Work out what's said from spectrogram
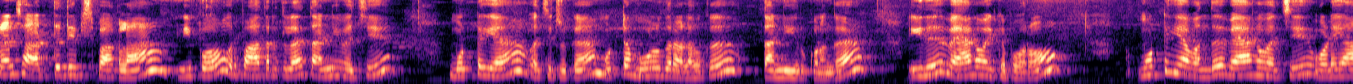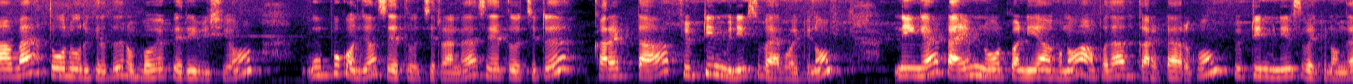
ஃப்ரெண்ட்ஸ் அடுத்த டிப்ஸ் பார்க்கலாம். இப்போது ஒரு பாத்திரத்தில் தண்ணி வச்சு முட்டையை வச்சிட்ருக்கேன். முட்டை மூழ்கிற அளவுக்கு தண்ணி இருக்கணுங்க. இது வேக வைக்க போகிறோம் முட்டையை வந்து வேக வச்சு உடையாமல் தோல் உரிக்கிறது ரொம்பவே பெரிய விஷயம். உப்பு கொஞ்சம் சேர்த்து வச்சிடுறாங்க. சேர்த்து வச்சுட்டு கரெக்டாக ஃபிஃப்டீன் மினிட்ஸ் வேக வைக்கணும். நீங்கள் டைம் நோட் பண்ணியே ஆகணும். அப்போ தான் அது கரெக்டாக இருக்கும். ஃபிஃப்டீன் மினிட்ஸ் வைக்கணுங்க.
